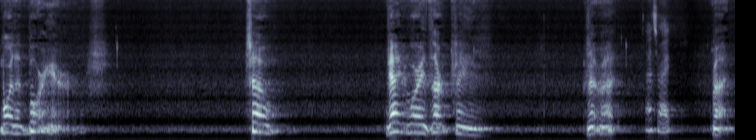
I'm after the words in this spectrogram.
more than four years. So, January 13th, is that right? That's right. Right.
